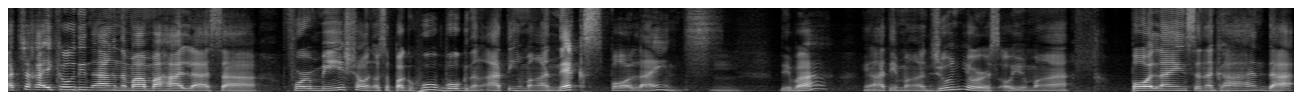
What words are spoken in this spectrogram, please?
At saka ikaw din ang namamahala sa formation o sa paghubog ng ating mga next Paulines. Mm. 'Di ba? Yung ating mga juniors o yung mga Paulines na naghahanda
